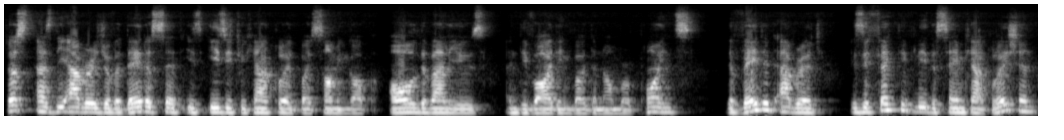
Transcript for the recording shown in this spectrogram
Just as the average of a dataset is easy to calculate by summing up all the values and dividing by the number of points, the weighted average is effectively the same calculation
